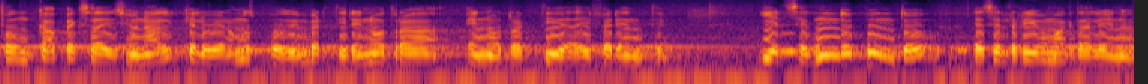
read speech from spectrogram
fue un CAPEX adicional que lo hubiéramos podido invertir en otra, en otra actividad diferente. Y el segundo punto es el río Magdalena.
